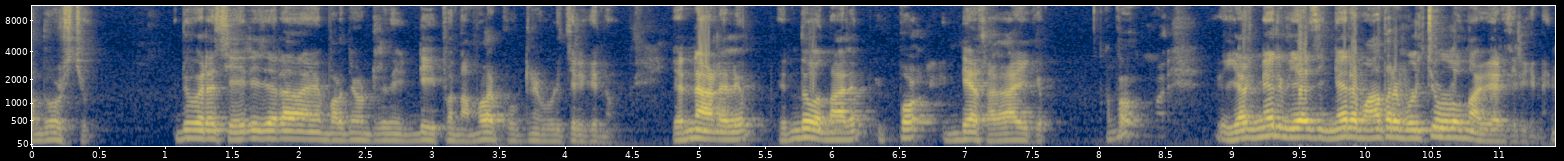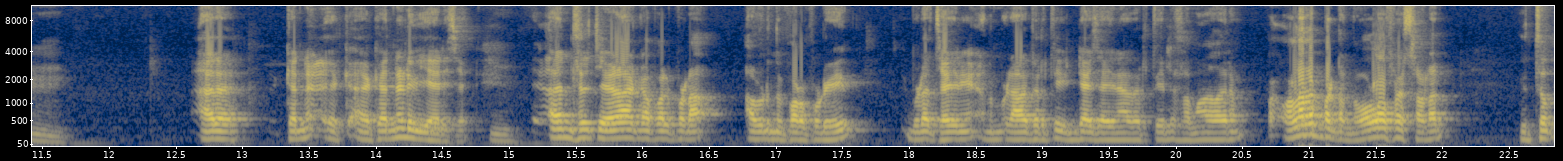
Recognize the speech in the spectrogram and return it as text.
സന്തോഷിച്ചു. ഇതുവരെ ചേരി ചേരാനായം പറഞ്ഞുകൊണ്ടിരുന്ന ഇന്ത്യ ഇപ്പം നമ്മളെ കൂട്ടിനെ വിളിച്ചിരിക്കുന്നു. എന്നാണേലും എന്തു വന്നാലും ഇപ്പോൾ ഇന്ത്യ സഹായിക്കും. അപ്പോൾ ഇങ്ങനെ വിചാരിച്ച് ഇങ്ങനെ മാത്രമേ വിളിച്ചുള്ളൂ എന്നാണ് വിചാരിച്ചിരിക്കുന്നത് അത് ആര് കന്ന കന്നഡ വിചാരിച്ച്. അതനുസരിച്ച് ഏഴാം കപ്പൽപ്പട അവിടുന്ന് പുറപ്പെടുകയും ഇവിടെ ചൈന നമ്മുടെ അതിർത്തി ഇന്ത്യ ചൈന അതിർത്തിയിൽ സമാധാനം വളരെ പെട്ടെന്ന് ഓൾ ഓഫ് എ സഡൻ യുദ്ധം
